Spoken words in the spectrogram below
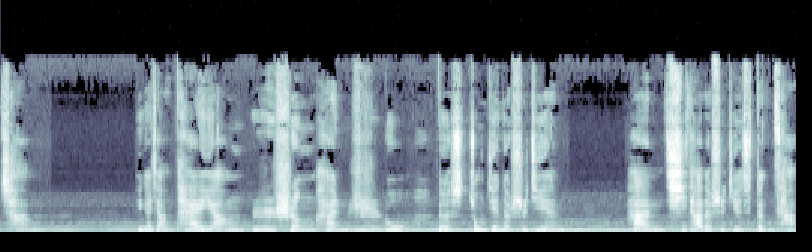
长，应该讲太阳日升和日落的中间的时间。和其他的时间是等长，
